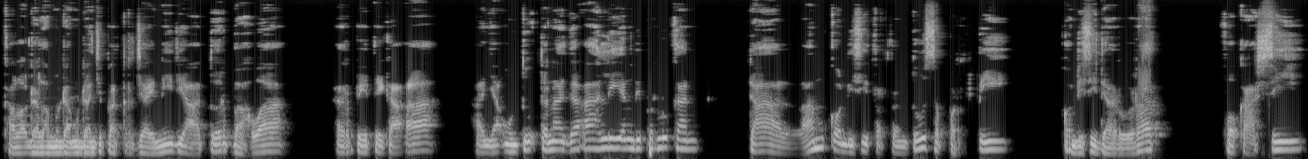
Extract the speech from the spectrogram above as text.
Kalau dalam Undang-Undang Cipta Kerja ini diatur bahwa RPTKA hanya untuk tenaga ahli yang diperlukan dalam kondisi tertentu seperti kondisi darurat, vokasi,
